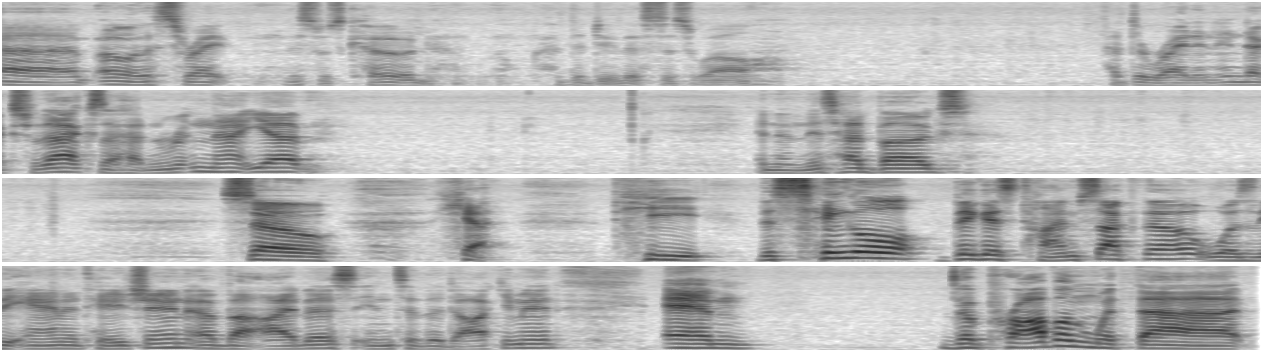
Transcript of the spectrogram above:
Uh, oh, that's right. This was code. I had to do this as well. Had to write an index for that because I hadn't written that yet. And then this had bugs. So, yeah, the the single biggest time suck though was the annotation of the IBIS into the document. And the problem with that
